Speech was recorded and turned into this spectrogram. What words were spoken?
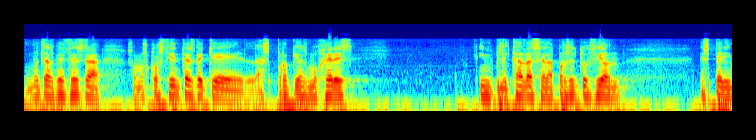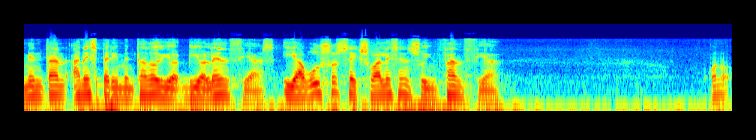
Muchas veces somos conscientes de que las propias mujeres implicadas en la prostitución experimentan, han experimentado violencias y abusos sexuales en su infancia. Bueno,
